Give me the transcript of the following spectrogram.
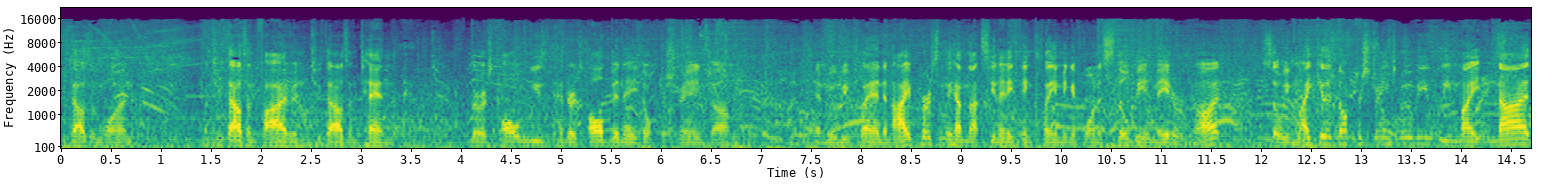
2001, uh, 2005, and 2010, there's always there's all been a Doctor Strange um, a movie planned, and I personally have not seen anything claiming if one is still being made or not. So we might get a Doctor Strange movie, we might not.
